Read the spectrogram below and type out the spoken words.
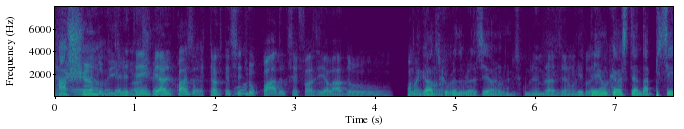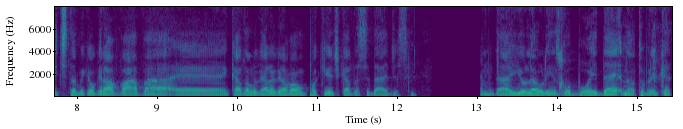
rachando o Caramba, bico. Ele tem rachando. piada quase. Tanto que você tinha o quadro que você fazia lá do. Como é que é Portugal o nome? descobrindo o Brasil, né? Descobrindo o Brasil. Muito E tem legal. um que é o stand-up city também, que eu gravava é, em cada lugar, eu gravava um pouquinho de cada cidade, assim. É Daí o Léo Lins roubou a ideia. Não, tô brincando.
